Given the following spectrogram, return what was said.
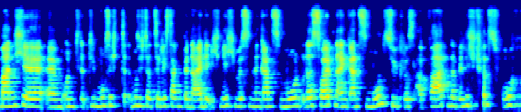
Manche, ähm, und die muss ich, muss ich tatsächlich sagen, beneide ich nicht, müssen den ganzen Mond oder sollten einen ganzen Mondzyklus abwarten. Da bin ich ganz froh,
